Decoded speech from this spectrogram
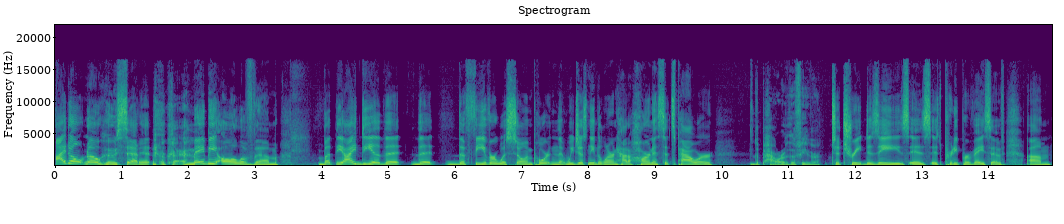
I don't know who said it. Okay. Maybe all of them. But the idea that that the fever was so important that we just need to learn how to harness its power The power of the fever. to treat disease is is pretty pervasive. Um,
